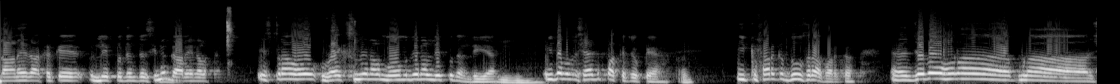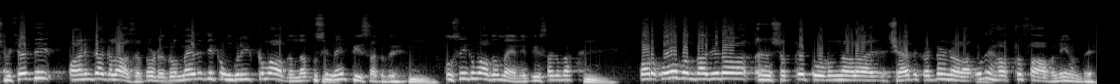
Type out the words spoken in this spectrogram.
ਦਾਣੇ ਰੱਖ ਕੇ ਲਿਪ ਦਿੰਦੇ ਸੀ ਨਾ ਗਾਰੇ ਨਾਲ। ਇਸ ਤਰ੍ਹਾਂ ਉਹ ਵੈਕਸ ਦੇ ਨਾਲ ਮੋਮ ਦੇ ਨਾਲ ਲਿਪ ਦਿੰਦੀ ਆ। ਇਹਦਾ ਮਤਲਬ ਸ਼ਾਇਦ ਪੱਕ ਚੁੱਕਿਆ। ਇੱਕ ਫ਼ਰਕ ਦੂਸਰਾ ਫ਼ਰਕ। ਜਦੋਂ ਹੁਣ ਆਪਣਾ ਸ਼ਮਸ਼ੇਰ ਜੀ ਪਾਣੀ ਦਾ ਗਲਾਸ ਹੈ ਤੁਹਾਡੇ ਕੋਲ ਮੈਂ ਇਹਦੇ 'ਚ ਇੱਕ ਉਂਗਲੀ ਘੁਮਾ ਦਿੰਦਾ ਤੁਸੀਂ ਨਹੀਂ ਪੀ ਸਕਦੇ। ਤੁਸੀਂ ਘੁਮਾ ਦਿਓ ਮੈਂ ਨਹੀਂ ਪੀ ਸਕਦਾ। ਪਰ ਉਹ ਬੰਦਾ ਜਿਹੜਾ ਛੱਤੇ ਤੋੜਨ ਵਾਲਾ ਹੈ ਸ਼ਾਇਦ ਕੱਢਣ ਵਾਲਾ ਉਹਦੇ ਹੱਥ ਸਾਫ਼ ਨਹੀਂ ਹੁੰਦੇ।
